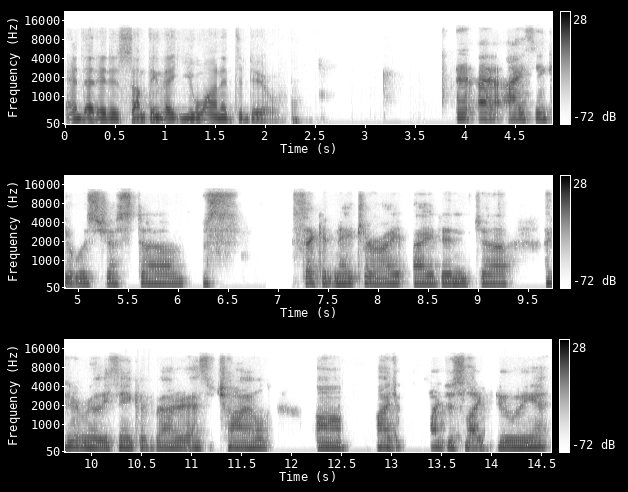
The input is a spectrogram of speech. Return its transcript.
and that it is something that you wanted to do? I, I think it was just uh, second nature. I, I didn't uh, I didn't really think about it as a child. Um, I just I just like doing it,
